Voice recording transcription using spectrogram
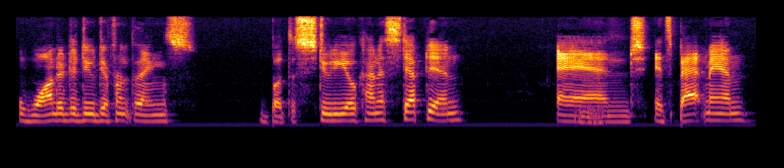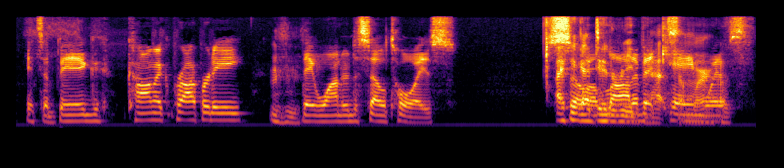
wanted to do different things, but the studio kind of stepped in, Mm-hmm. and it's Batman. It's a big comic property. Mm-hmm. They wanted to sell toys. I think I So did a lot read of it came somewhere. With was-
